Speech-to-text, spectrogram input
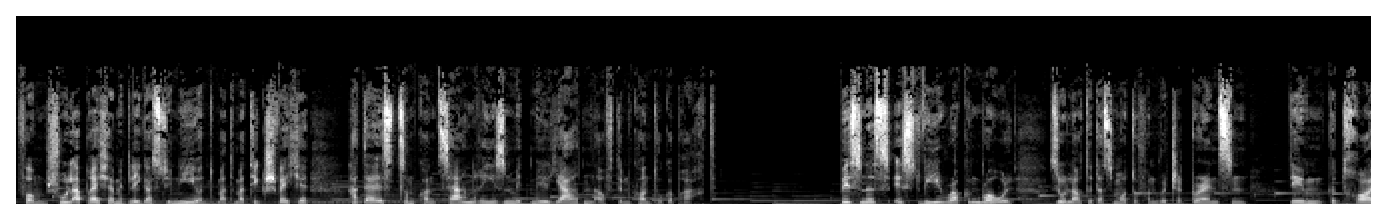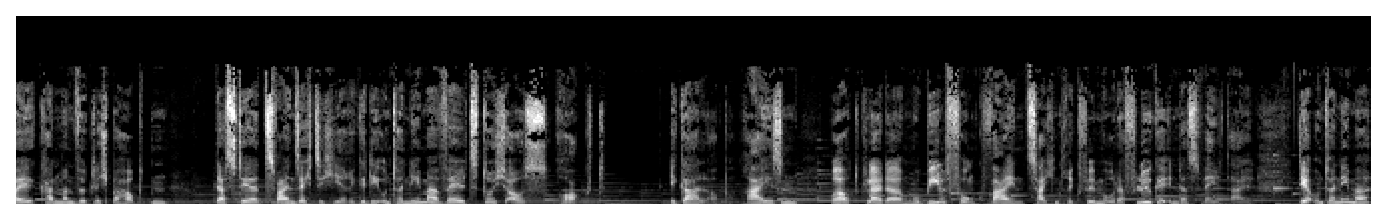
Vom Schulabbrecher mit Legasthenie und Mathematikschwäche hat er es zum Konzernriesen mit Milliarden auf dem Konto gebracht. Business ist wie Rock'n'Roll, so lautet das Motto von Richard Branson. Dem getreu kann man wirklich behaupten, dass der 62-Jährige die Unternehmerwelt durchaus rockt. Egal ob Reisen, Brautkleider, Mobilfunk, Wein, Zeichentrickfilme oder Flüge in das Weltall. Der Unternehmer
